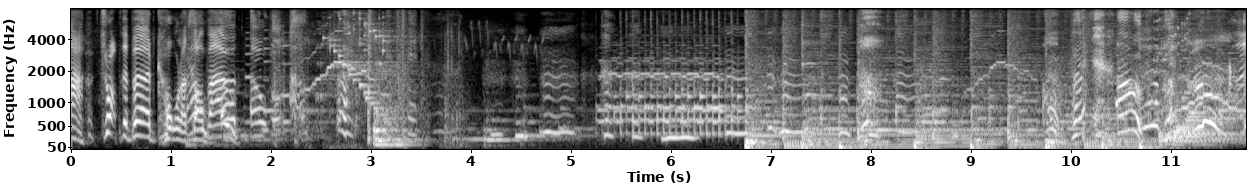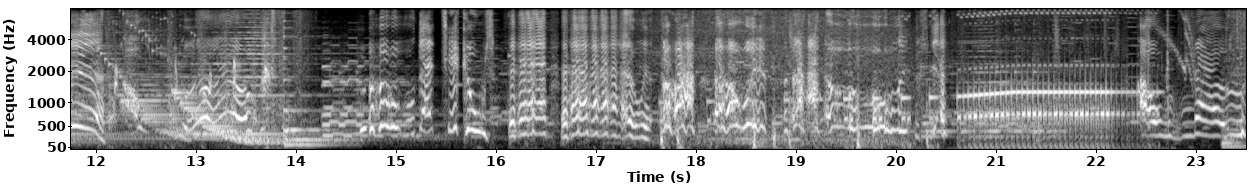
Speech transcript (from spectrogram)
Ah, drop the bird caller, Gobbo. Oh, oh, oh. oh. Oh, that tickles! Oh no!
